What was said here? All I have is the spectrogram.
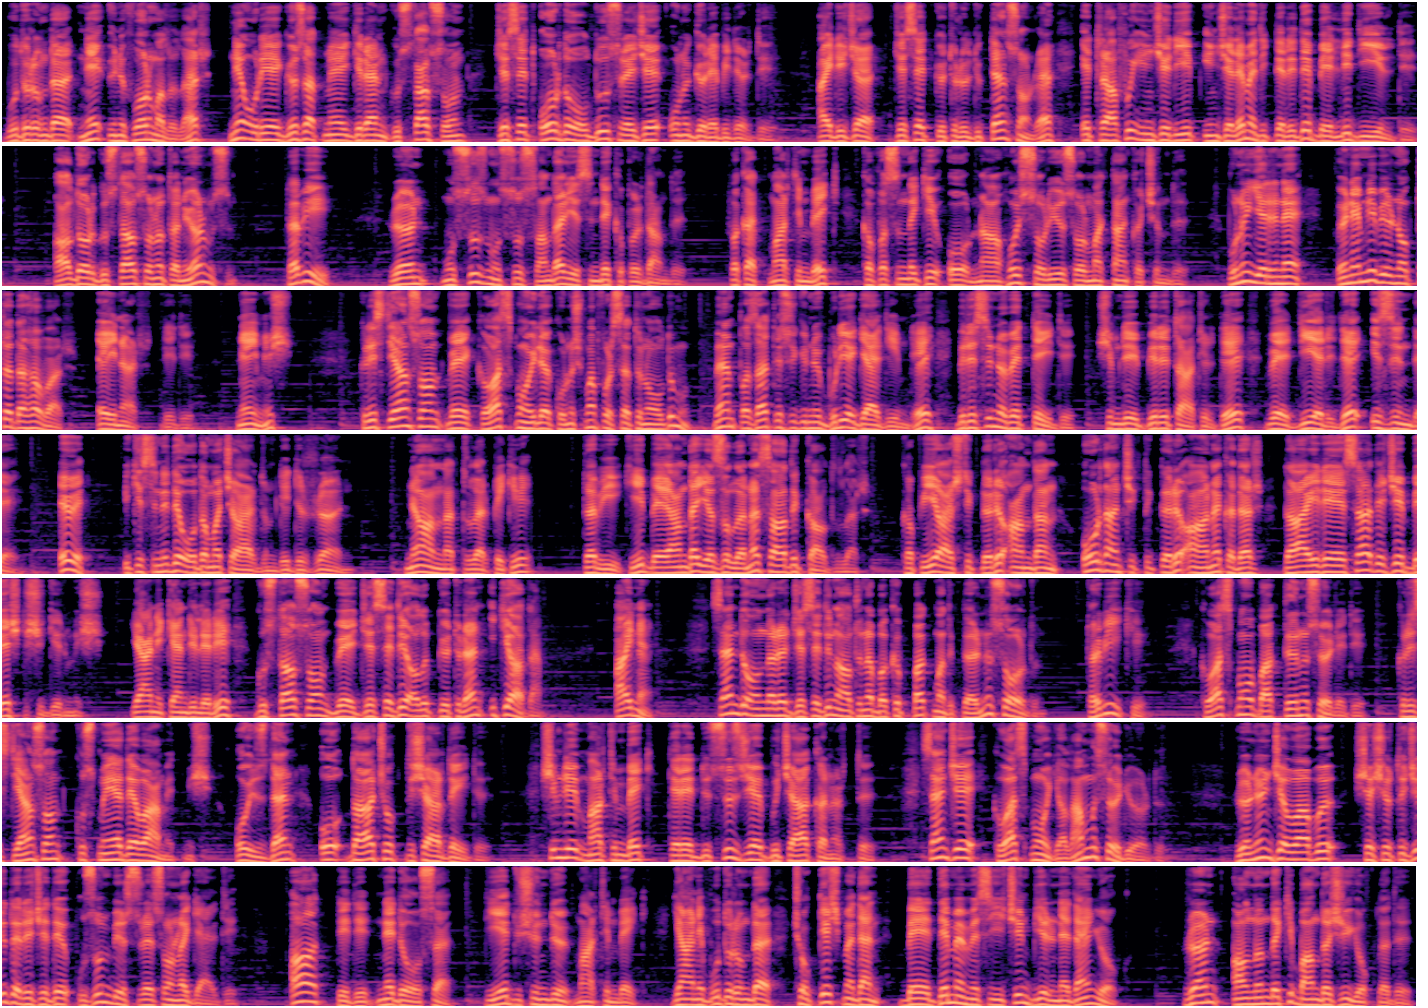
Bu durumda ne üniformalılar ne oraya göz atmaya giren Gustafsson ceset orada olduğu sürece onu görebilirdi. Ayrıca ceset götürüldükten sonra etrafı inceleyip incelemedikleri de belli değildi. Aldor Gustafsson'u tanıyor musun? Tabii. Rön mutsuz mutsuz sandalyesinde kıpırdandı. Fakat Martin Beck kafasındaki o nahoş soruyu sormaktan kaçındı. Bunun yerine önemli bir nokta daha var. Einar dedi. Neymiş? Christianson ve Kvassmo ile konuşma fırsatın oldu mu? Ben pazartesi günü buraya geldiğimde birisi nöbetteydi. Şimdi biri tatilde ve diğeri de izinde. Evet, ikisini de odama çağırdım dedi Rön. Ne anlattılar peki? Tabii ki beyanda yazılarına sadık kaldılar. Kapıyı açtıkları andan oradan çıktıkları ana kadar daireye sadece beş kişi girmiş. Yani kendileri Gustafsson ve cesedi alıp götüren iki adam. Aynen. Sen de onlara cesedin altına bakıp bakmadıklarını sordun. Tabii ki. Quasmo baktığını söyledi. Christianson kusmaya devam etmiş. O yüzden o daha çok dışarıdaydı. Şimdi Martin Beck tereddütsüzce bıçağı kanırttı. Sence Quasmo yalan mı söylüyordu? Rön'ün cevabı şaşırtıcı derecede uzun bir süre sonra geldi. A dedi ne de olsa diye düşündü Martin Beck. Yani bu durumda çok geçmeden B dememesi için bir neden yok. Rön alnındaki bandajı yokladı.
